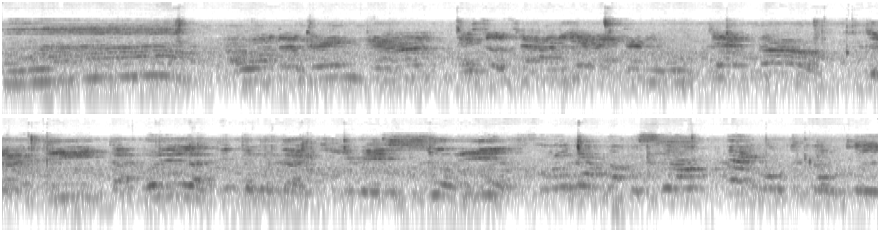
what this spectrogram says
ah, Awak dah dengar, esok seharian akan hujan tau. Jadi, tak bolehlah kita mendaki besok ya. Saya dapat persiapan untuk pergi.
